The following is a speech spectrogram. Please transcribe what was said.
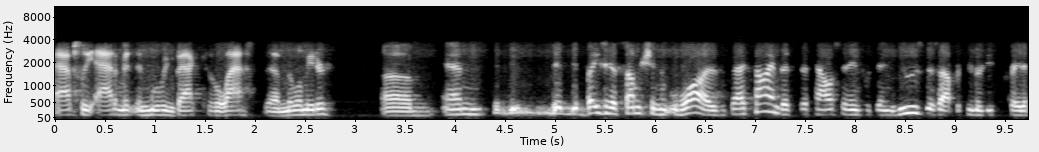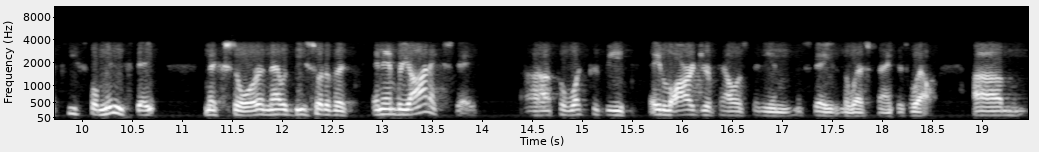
absolutely adamant in moving back to the last uh, millimeter. Um, and the, the, basic assumption was at that time that the Palestinians would then use this opportunity to create a peaceful mini state next door, and that would be sort of a, an embryonic state uh, for what could be a larger Palestinian state in the West Bank as well. Um,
